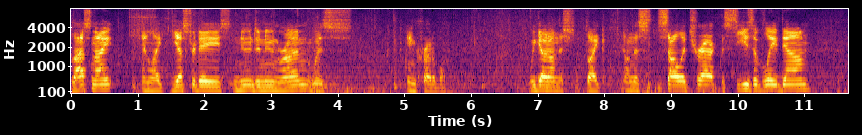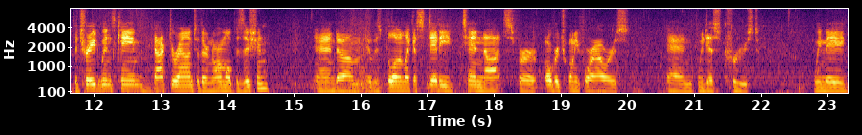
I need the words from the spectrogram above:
Last night and like yesterday's noon to noon run was incredible. We got on this like on this solid track. The seas have laid down. the trade winds came, backed around to their normal position, and um, it was blowing like a steady 10 knots for over 24 hours, and we just cruised. We made,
